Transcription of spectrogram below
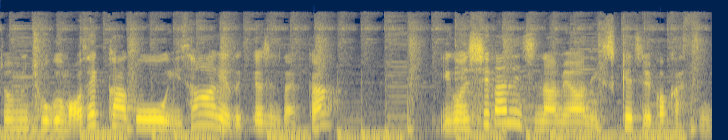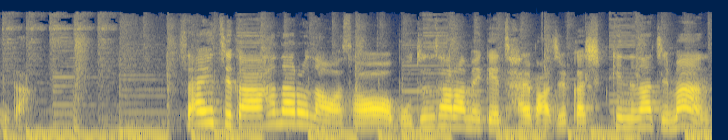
좀 조금 어색하고 이상하게 느껴진달까? 이건 시간이 지나면 익숙해질 것 같습니다. 사이즈가 하나로 나와서 모든 사람에게 잘 맞을까 싶기는 하지만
